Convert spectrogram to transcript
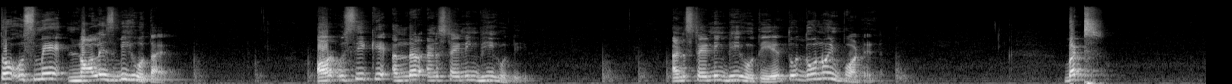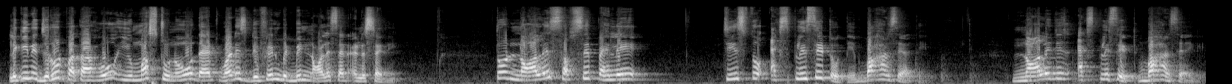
तो उसमें नॉलेज भी होता है। और उसी के अंदर अंडरस्टैंडिंग भी होती है। अंडरस्टैंडिंग भी होती है तो दोनों इंपॉर्टेंट बट लेकिन ये ज़रूर पता हो you must to know that what is different between knowledge and understanding तो नॉलेज सबसे पहले चीज़ तो एक्सप्लिसिट होती है, बाहर से आती है। नॉलेज इज़ एक्सप्लिसिट बाहर से आएगी।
